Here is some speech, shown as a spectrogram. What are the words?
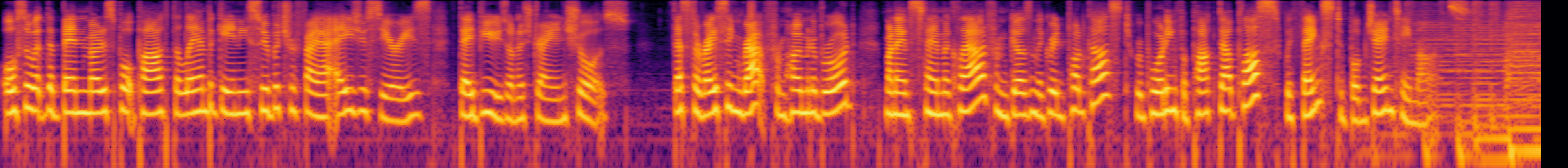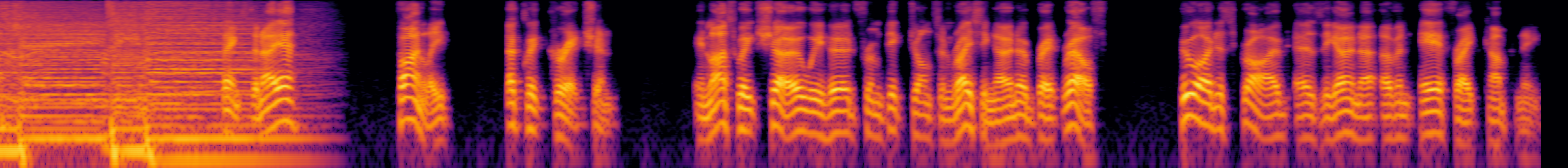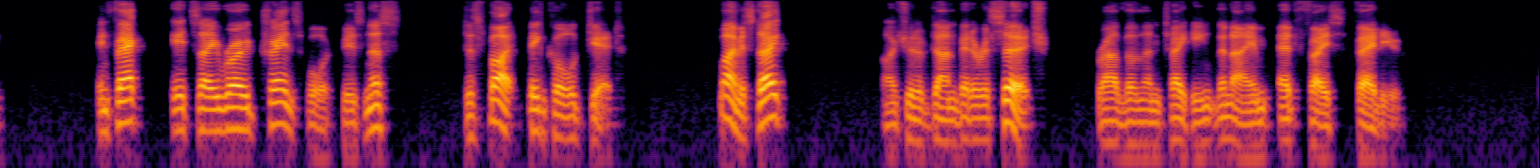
Also at the Bend Motorsport Park, the Lamborghini Super Trofeo Asia Series debuts on Australian shores. That's the racing wrap from home and abroad. My name's Stan McLeod from Girls on the Grid podcast, reporting for Parked Up Plus with thanks to Bob Jane T-Marts. Thanks, Danaya. Finally, a quick correction. In last week's show, we heard from Dick Johnson racing owner Brett Ralph who I described as the owner of an air freight company. In fact, it's a road transport business, despite being called Jet. My mistake. I should have done better research rather than taking the name at face value.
